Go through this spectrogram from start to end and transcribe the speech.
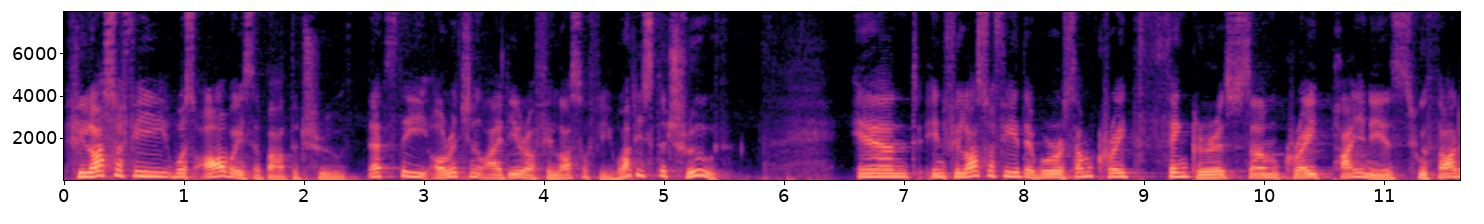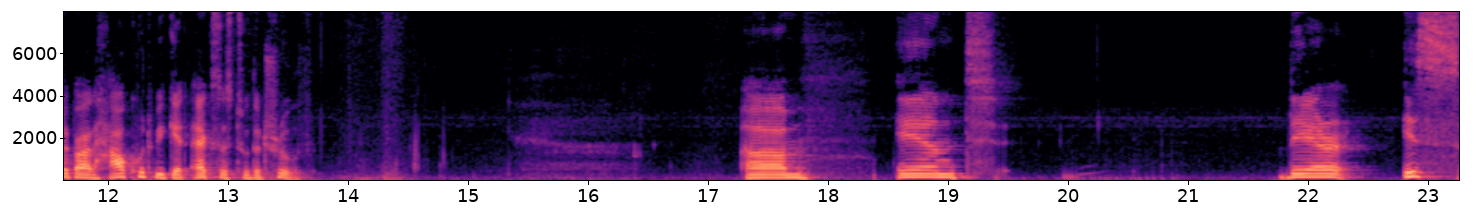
philosophy was always about the truth. That's the original idea of philosophy. What is the truth? And in philosophy, there were some great thinkers, some great pioneers who thought about how could we get access to the truth. Um, and there is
